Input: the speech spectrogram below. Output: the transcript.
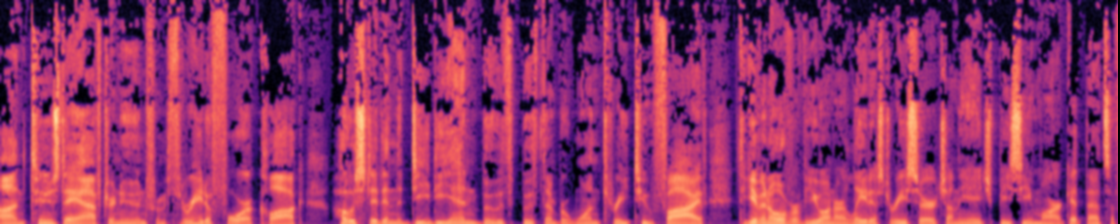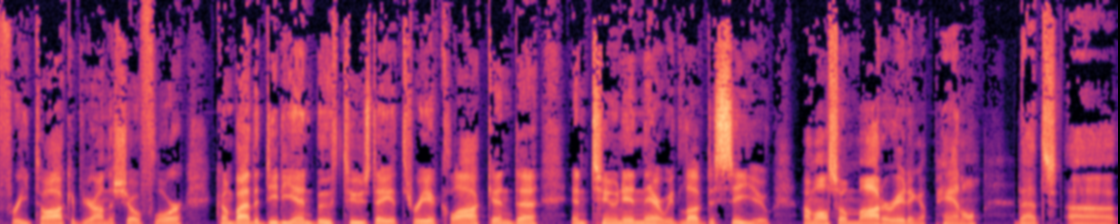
on Tuesday afternoon from 3 to 4 o'clock hosted in the DDN booth, booth number 1325, to give an overview on our latest research on the HPC market. That's a free talk. If you're on the show floor, come by the DDN booth Tuesday at 3 o'clock and, uh, and tune in there. We'd love to see you. I'm also moderating a panel. That's a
